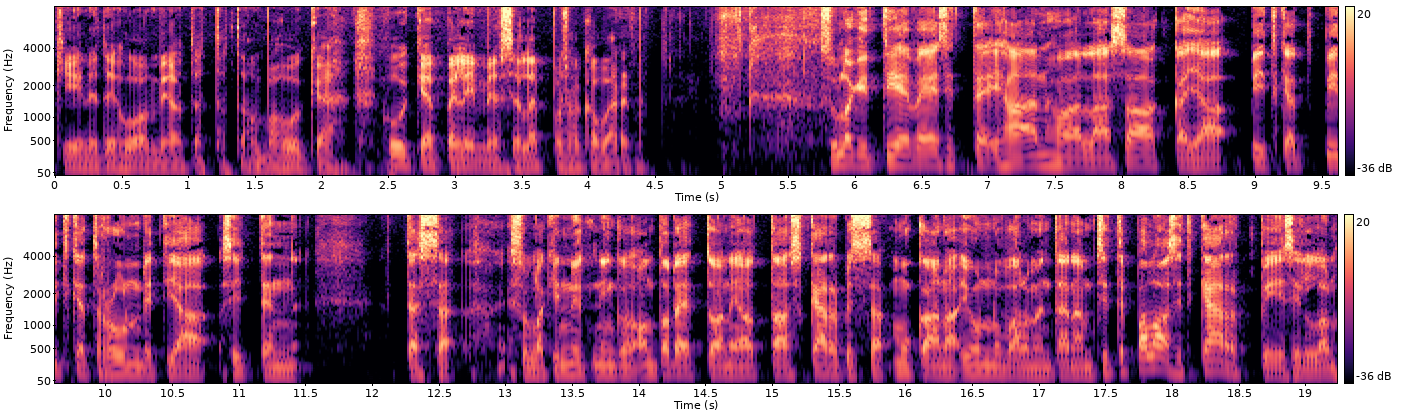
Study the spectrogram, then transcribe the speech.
kiinnitin huomiota, että onpa huikea, huikea pelimies ja lepposa kaveri. Sullakin tie vei sitten ihan NHL saakka ja pitkät, pitkät rundit ja sitten tässä sullakin nyt niin kuin on todettua, niin ottaa Kärpissä mukana junnuvalmentajana. Mutta sitten palasit Kärppiin silloin.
